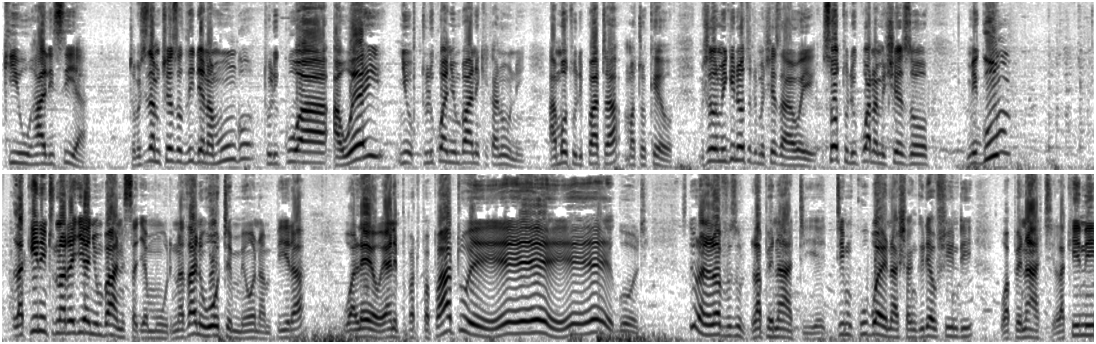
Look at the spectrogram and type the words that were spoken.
kiuhalisia. Tumecheza mchezo dhidi ya Namungo, tulikuwa away, nyu, tulikuwa nyumbani kikanuni, ambao tulipata matokeo. Michezo mingine yote tumecheza away, so tulikuwa na michezo migumu, lakini tunarejea nyumbani sa Jamhuri. Nadhani wote mmeona mpira wa leo, yani papatu papatu, eh, ee, ee, eh, goli sijui unaelewa vizuri la penati. Eh, timu kubwa inashangilia ushindi wa penati, lakini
